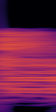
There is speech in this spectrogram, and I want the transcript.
you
